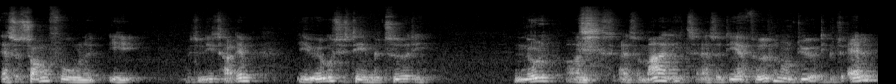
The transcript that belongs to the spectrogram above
altså sommerfuglene, i, hvis vi lige tager dem, i økosystemet betyder de nul og altså meget lidt. Altså de er født på nogle dyr, de betyder, alle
